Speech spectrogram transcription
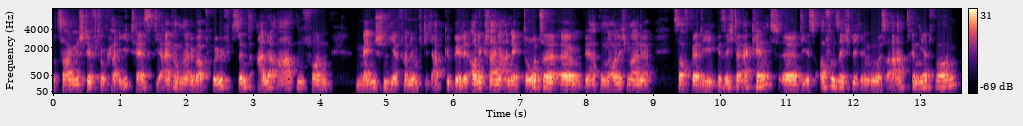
sozusagen eine Stiftung KI-Test, die einfach mal überprüft, sind alle Arten von Menschen hier vernünftig abgebildet. Auch eine kleine Anekdote. Ähm, wir hatten neulich mal eine Software, die Gesichter erkennt. Äh, die ist offensichtlich in den USA trainiert worden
